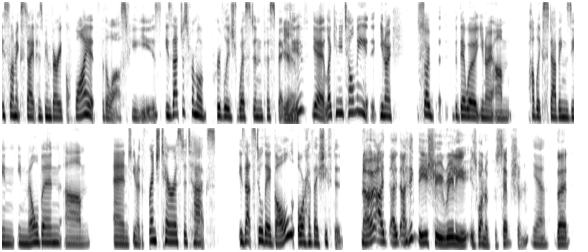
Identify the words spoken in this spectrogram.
Islamic State has been very quiet for the last few years. Is that just from a privileged Western perspective? Yeah. Like, can you tell me, you know, so uh, there were, you know, um, public stabbings in in Melbourne, um, and you know the French terrorist attacks. Is that still their goal, or have they shifted? No, I, I, I think the issue really is one of perception Yeah. that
